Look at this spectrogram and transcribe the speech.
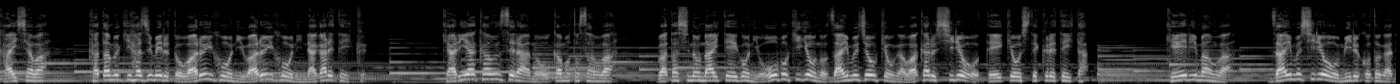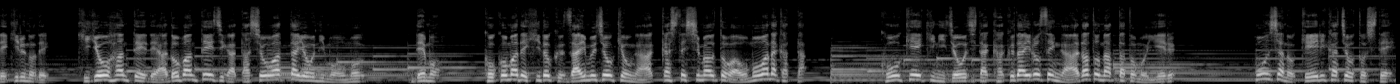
会社は傾き始めると悪い方に悪い方に流れていく。キャリアカウンセラーの岡本さんは私の内定後に応募企業の財務状況がわかる資料を提供してくれていた。経理マンは財務資料を見ることができるので企業判定でアドバンテージが多少あったようにも思う。でもここまでひどく財務状況が悪化してしまうとは思わなかった。好景気に乗じた拡大路線があだとなったとも言える。本社の経理課長として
